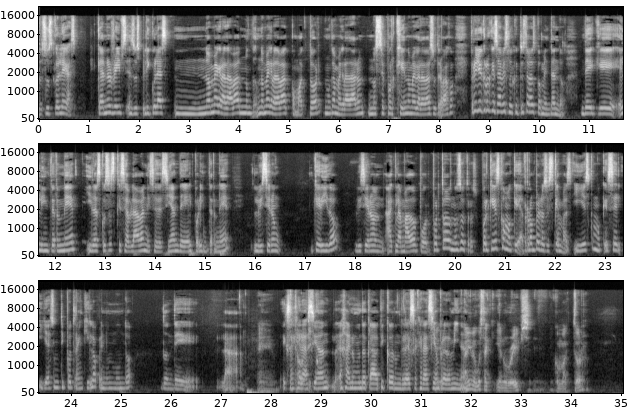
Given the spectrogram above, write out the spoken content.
sus colegas. Keanu Reeves en sus películas mm, no me agradaba, no me agradaba como actor, nunca me agradaron, no sé por qué no me agradaba su trabajo, pero yo creo que sabes lo que tú estabas comentando, de que el internet y las cosas que se hablaban y se decían de él por internet lo hicieron querido, lo hicieron aclamado por, por todos nosotros, porque es como que rompe los esquemas y es como que es él y ya es un tipo tranquilo en un mundo donde la eh, exageración, en un mundo caótico donde la exageración predomina. A mí me gusta Keanu Reeves eh, como actor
